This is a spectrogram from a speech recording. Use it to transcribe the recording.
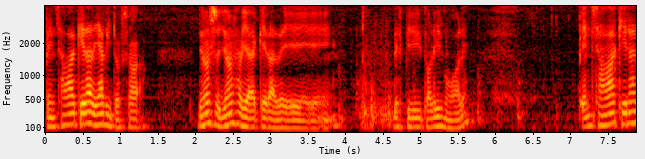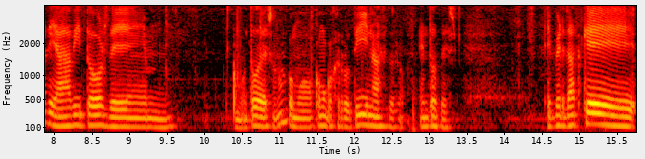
pensaba que era de hábitos, o sea, yo no sé, yo no sabía que era de, de espiritualismo, ¿vale? Pensaba que era de hábitos, de... Mm, como todo eso, ¿no? Como cómo coger rutinas todo eso. Entonces, es verdad que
